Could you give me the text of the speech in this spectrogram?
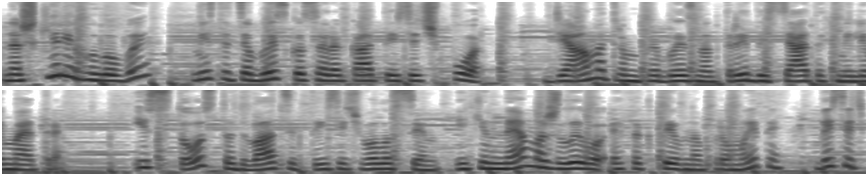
На шкірі голови міститься близько 40 тисяч пор діаметром приблизно 0,3 мм і 100-120 тисяч волосин, які неможливо ефективно промити 10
